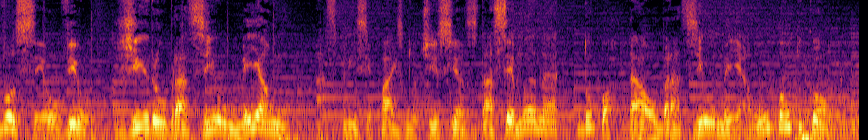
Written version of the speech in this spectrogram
Você ouviu Giro Brasil 61. As principais notícias da semana do portal Brasil61.com.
